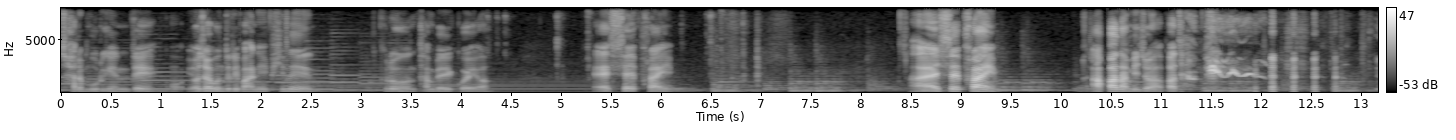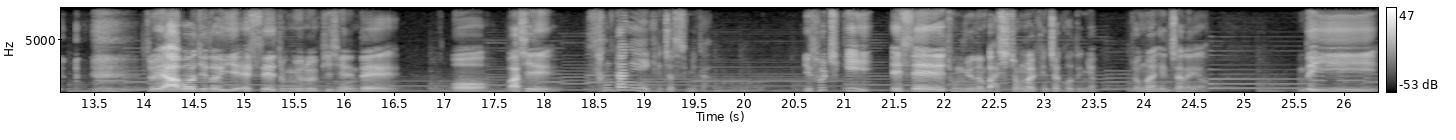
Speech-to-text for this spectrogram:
잘은 모르겠는데 어, 여자분들이 많이 피는 그런 담배일 거예요. 에세 프라임. 아, 에세 프라임. 아빠 담배죠, 아빠 담배. 저희 아버지도 이 에세 종류를 피시는데 어 맛이 상당히 괜찮습니다. 이 솔직히 에세 종류는 맛이 정말 괜찮거든요. 정말 괜찮아요. 근데 이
